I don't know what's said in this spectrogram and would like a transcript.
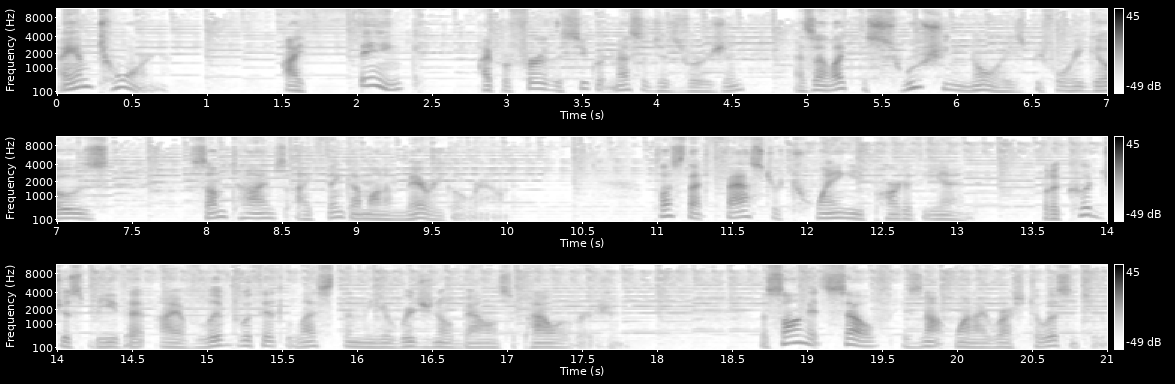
I am torn. I think I prefer the Secret Messages version as I like the swooshing noise before he goes. Sometimes I think I'm on a merry-go-round. Plus that faster twangy part at the end. But it could just be that I have lived with it less than the original Balance of Power version. The song itself is not one I rush to listen to,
